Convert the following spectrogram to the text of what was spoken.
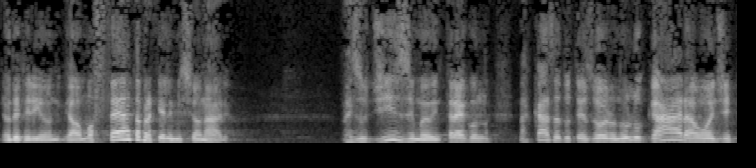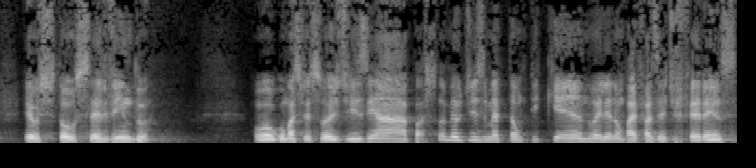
Eu deveria enviar uma oferta para aquele missionário. Mas o dízimo eu entrego na casa do tesouro, no lugar aonde eu estou servindo. Ou algumas pessoas dizem, ah, pastor, meu dízimo é tão pequeno, ele não vai fazer diferença.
